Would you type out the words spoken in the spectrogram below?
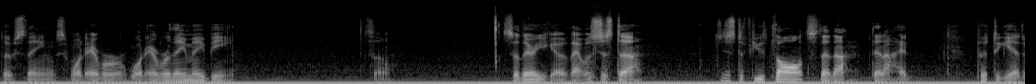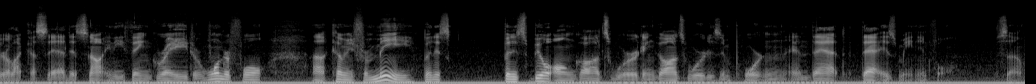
those things, whatever whatever they may be. So, so there you go. That was just a just a few thoughts that I that I had put together. Like I said, it's not anything great or wonderful uh, coming from me, but it's but it's built on God's word, and God's word is important, and that that is meaningful. So,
